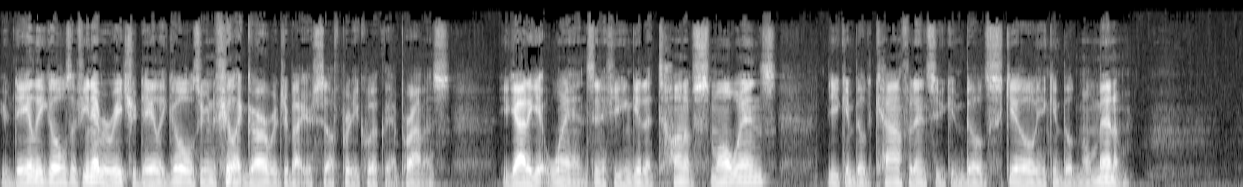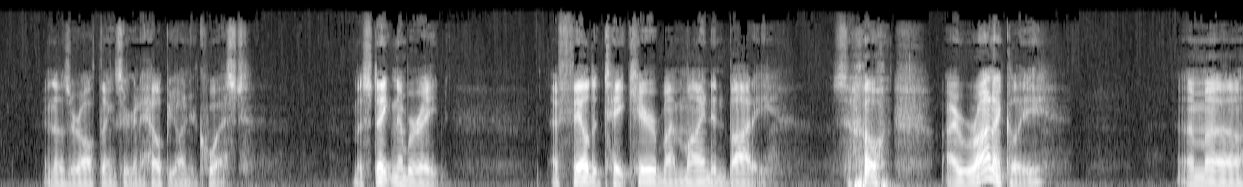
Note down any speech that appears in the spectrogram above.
Your daily goals. If you never reach your daily goals, you're going to feel like garbage about yourself pretty quickly. I promise. You got to get wins, and if you can get a ton of small wins, you can build confidence, you can build skill, you can build momentum. And those are all things that are going to help you on your quest. Mistake number eight I failed to take care of my mind and body. So, ironically, I'm uh,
